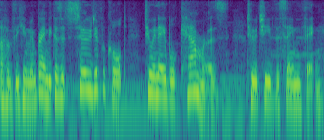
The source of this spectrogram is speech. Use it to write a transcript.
of the human brain because it's so difficult to enable cameras to achieve the same thing.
